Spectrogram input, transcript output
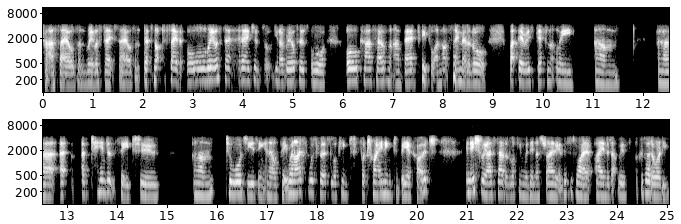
car sales and real estate sales. And that's not to say that all real estate agents or, you know, realtors or all car salesmen are bad people. I'm not saying that at all. But there is definitely um, uh, a, a, tendency to um, towards using NLP. When I was first looking for training to be a coach, initially I started looking within Australia. This is why I ended up with because I'd already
